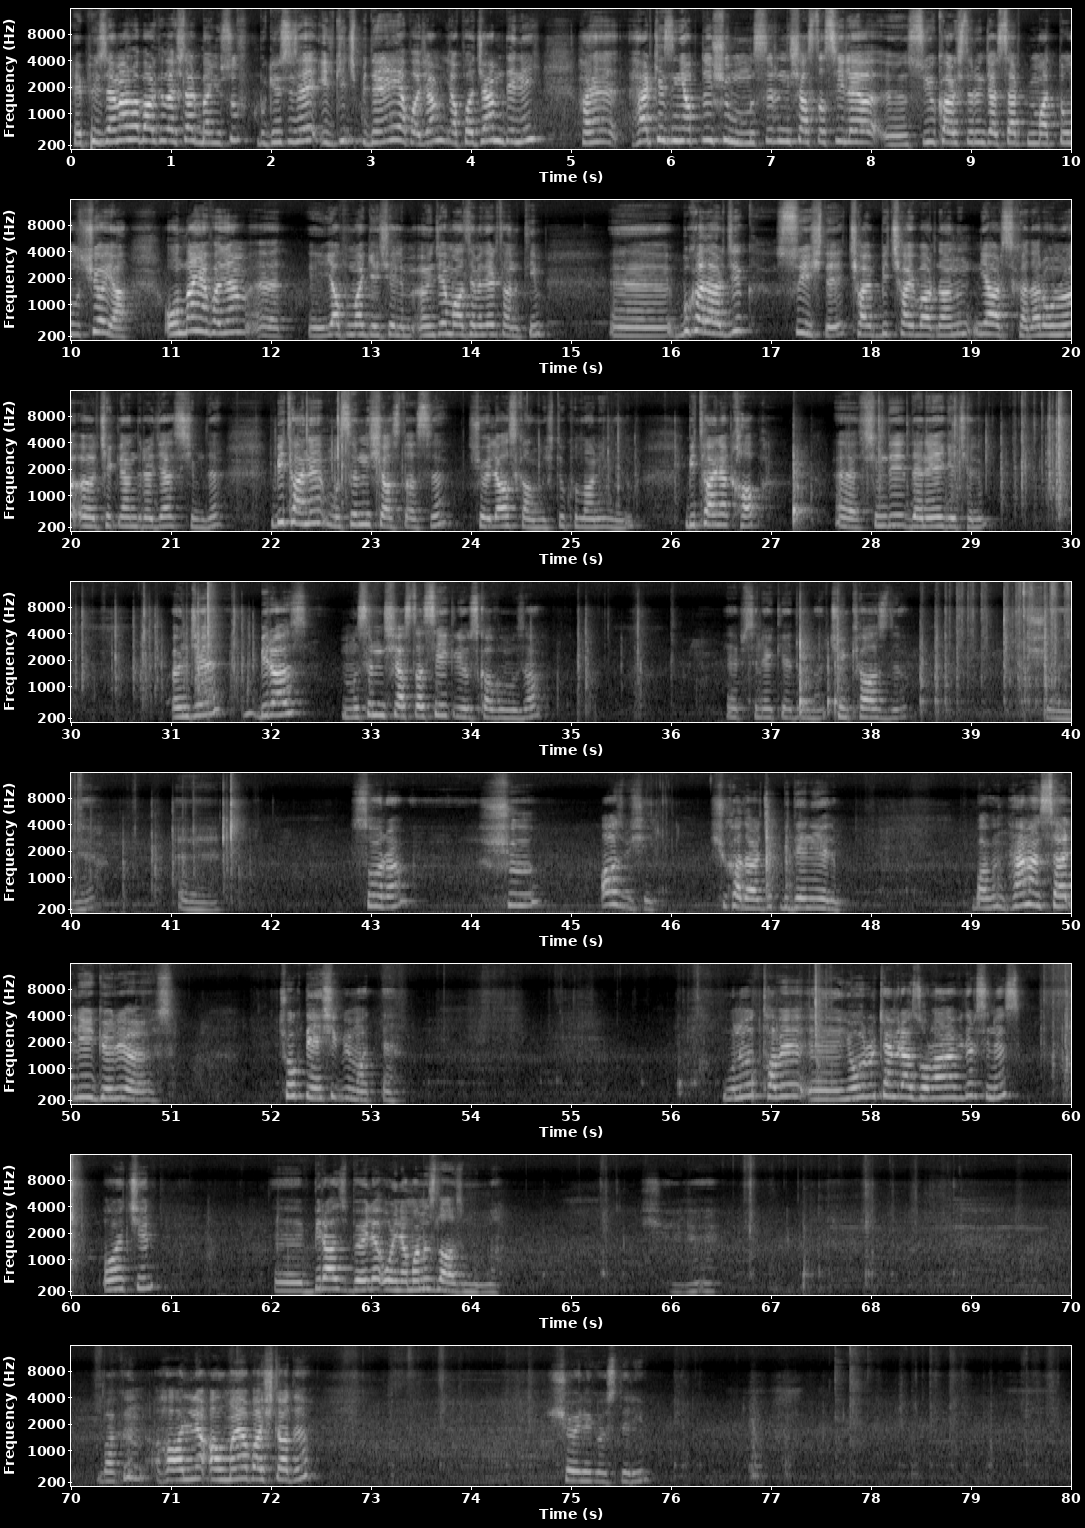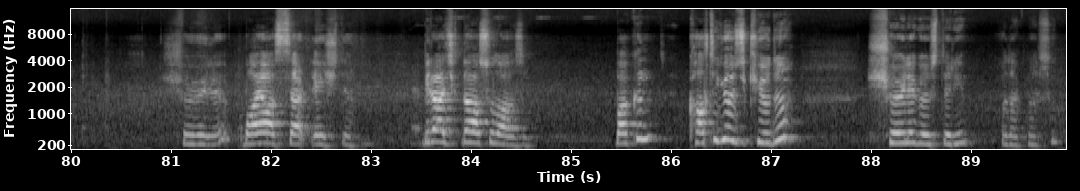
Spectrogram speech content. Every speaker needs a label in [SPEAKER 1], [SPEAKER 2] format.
[SPEAKER 1] Hepinize merhaba arkadaşlar ben Yusuf. Bugün size ilginç bir deney yapacağım. Yapacağım deney hani herkesin yaptığı şu mısır nişastasıyla e, suyu karıştırınca sert bir madde oluşuyor ya. Ondan yapacağım. Evet e, yapıma geçelim. Önce malzemeleri tanıtayım. E, bu kadarcık su işte çay, bir çay bardağının yarısı kadar onu ölçeklendireceğiz şimdi. Bir tane mısır nişastası. Şöyle az kalmıştı kullanayım dedim. Bir tane kap. Evet şimdi deneye geçelim. Önce biraz mısır nişastası ekliyoruz kabımıza. Hepsini ekledim ben. Çünkü azdı. Şöyle. Evet. Sonra şu az bir şey. Şu kadarcık bir deneyelim. Bakın hemen sertliği görüyoruz. Çok değişik bir madde. Bunu tabi yoğururken biraz zorlanabilirsiniz. Onun için e, biraz böyle oynamanız lazım bununla. Şöyle. Bakın halini almaya başladı. Şöyle göstereyim. Şöyle bayağı sertleşti. Birazcık daha su lazım. Bakın katı gözüküyordu. Şöyle göstereyim. Odaklasın.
